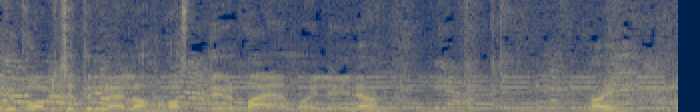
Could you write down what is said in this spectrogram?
यो चाहिँ तिमीलाई ल अस्ति दिन पाएन मैले होइन है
